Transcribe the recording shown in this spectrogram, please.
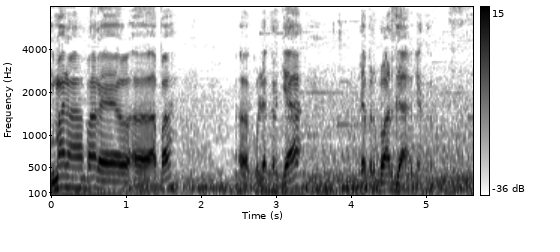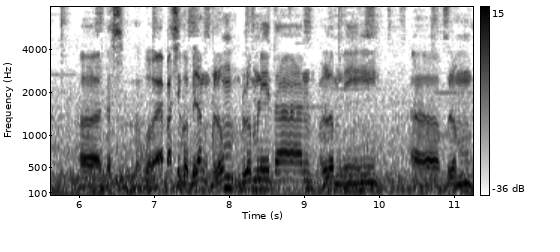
gimana Farel? Uh, apa? Uh, udah kerja? Udah berkeluarga? Gitu. Uh, terus gue apa sih gue bilang belum belum nih tan. Belum nih. Uh, belum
